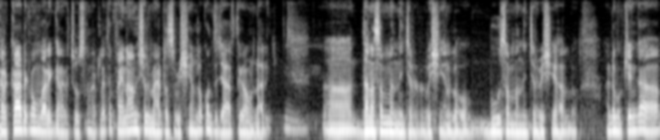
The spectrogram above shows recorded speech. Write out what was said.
కర్కాటకం వారికి కనుక చూసుకున్నట్లయితే ఫైనాన్షియల్ మ్యాటర్స్ విషయంలో కొంత జాగ్రత్తగా ఉండాలి. ధన సంబంధించినటువంటి విషయంలో భూ సంబంధించిన విషయాల్లో అంటే ముఖ్యంగా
